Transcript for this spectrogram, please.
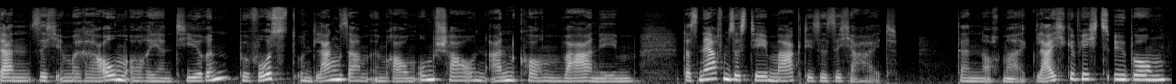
dann sich im Raum orientieren, bewusst und langsam im Raum umschauen, ankommen, wahrnehmen. Das Nervensystem mag diese Sicherheit. Dann nochmal Gleichgewichtsübung.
